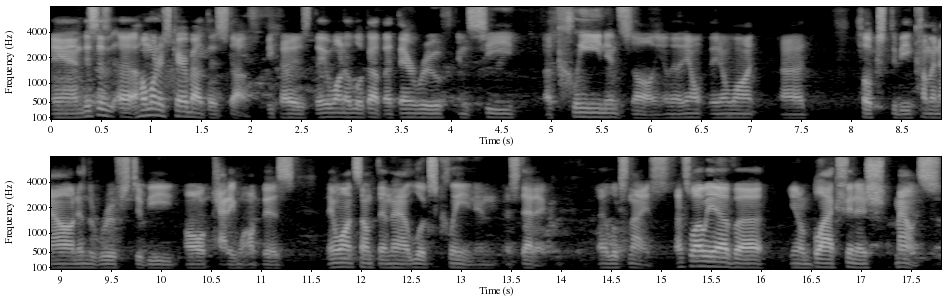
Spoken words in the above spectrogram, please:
And this is uh, homeowners care about this stuff because they want to look up at their roof and see a clean install. You know, they don't they don't want uh, hooks to be coming out and the roofs to be all cattywampus. They want something that looks clean and aesthetic. It looks nice. That's why we have uh, you know black finish mounts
